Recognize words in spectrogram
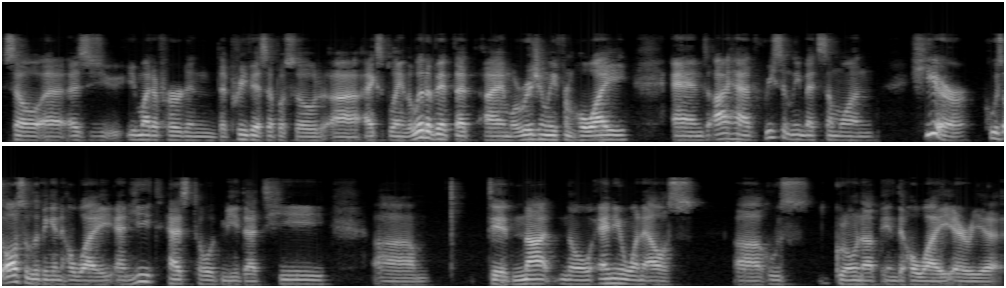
So, uh, as you, you might have heard in the previous episode, uh, I explained a little bit that I am originally from Hawaii, and I had recently met someone here who's also living in Hawaii, and he has told me that he um, did not know anyone else uh, who's grown up in the Hawaii area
